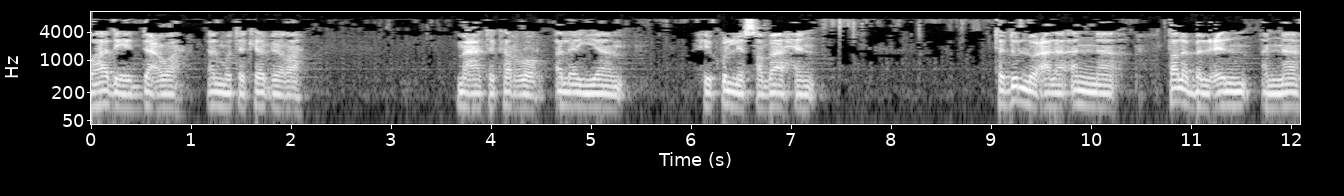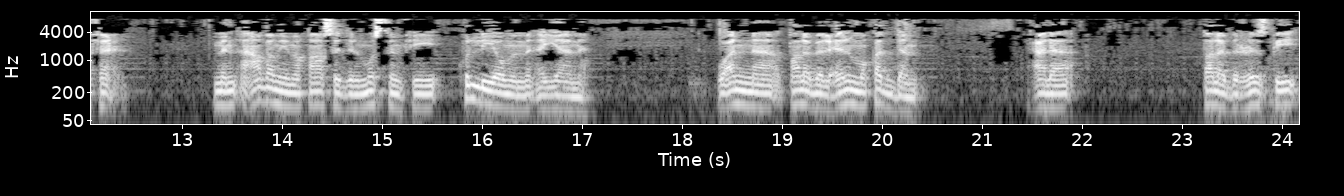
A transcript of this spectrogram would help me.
وهذه الدعوة المتكررة مع تكرر الأيام في كل صباح تدل على أن طلب العلم النافع من أعظم مقاصد المسلم في كل يوم من أيامه وأن طلب العلم مقدم على طلب الرزق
